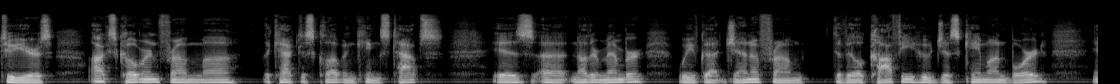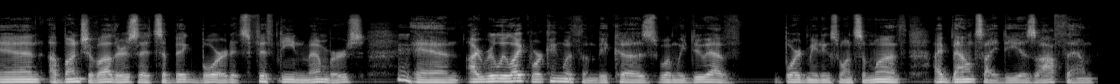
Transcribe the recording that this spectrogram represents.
two years. Ox Coburn from uh, the Cactus Club and King's Taps is uh, another member. We've got Jenna from DeVille Coffee, who just came on board, and a bunch of others. It's a big board, it's 15 members. Hmm. And I really like working with them because when we do have board meetings once a month, I bounce ideas off them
